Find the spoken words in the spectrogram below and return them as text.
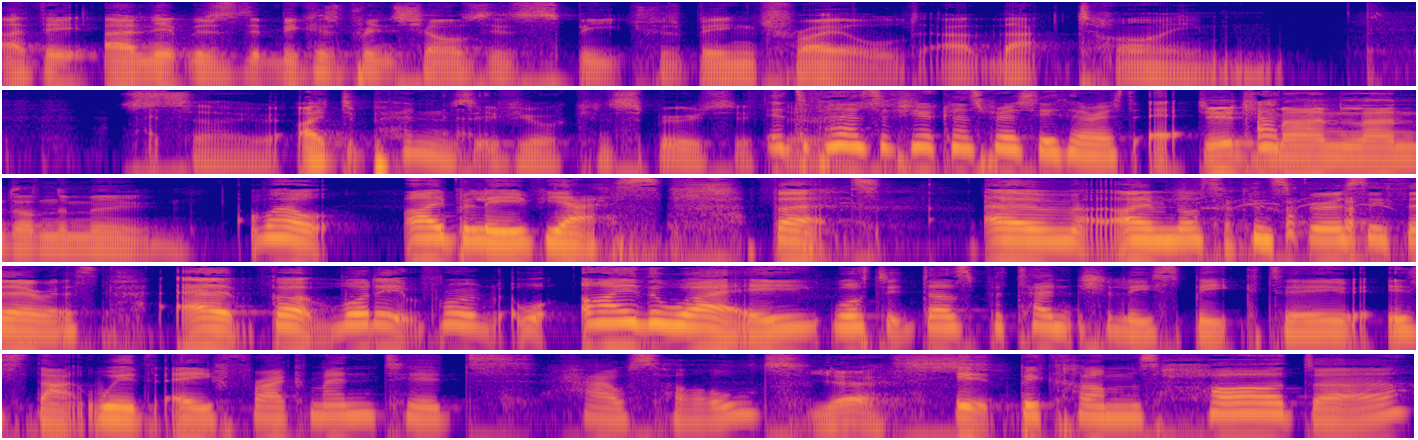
I think, and it was the, because Prince Charles's speech was being trailed at that time. So it depends if you're a conspiracy. Theorist. It depends if you're a conspiracy theorist. Did I- man land on the moon? Well, I believe yes, but um, I'm not a conspiracy theorist. Uh, but what it either way, what it does potentially speak to is that with a fragmented household, Yes. it becomes harder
